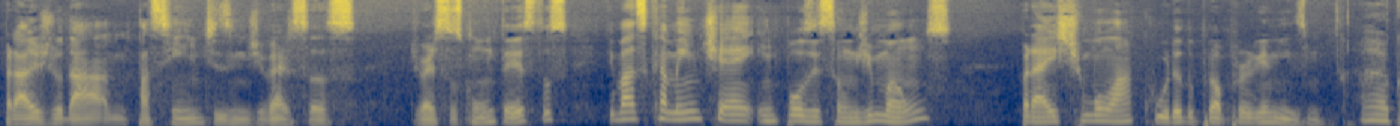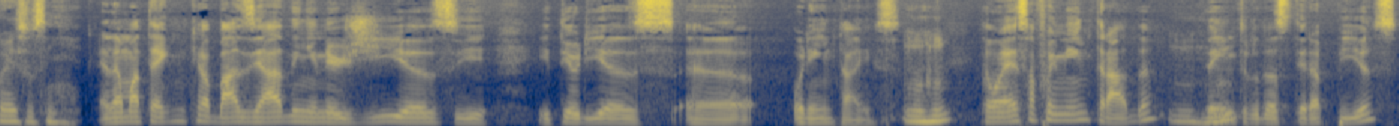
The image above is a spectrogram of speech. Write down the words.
para ajudar pacientes em diversas, diversos contextos. E basicamente é imposição de mãos para estimular a cura do próprio organismo. Ah, eu conheço sim. Ela é uma técnica baseada em energias e, e teorias eh, orientais. Uhum. Então essa foi minha entrada dentro das terapias.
